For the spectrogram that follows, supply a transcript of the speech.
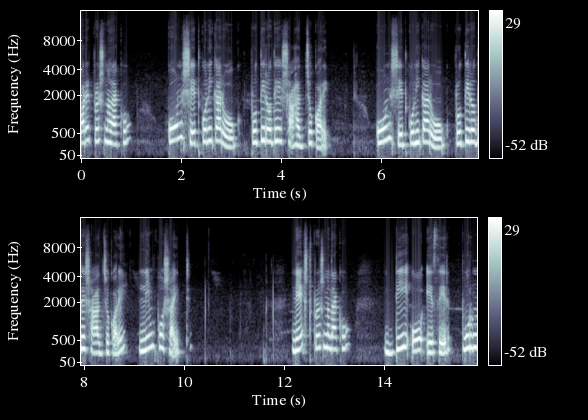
পরের প্রশ্ন দেখো, কোন শ্বেতকণিকা রোগ প্রতিরোধে সাহায্য করে? কোন শ্বেতকণিকা রোগ প্রতিরোধে সাহায্য করে? লিম্ফোসাইট। নেক্সট প্রশ্ন দেখো ডিওএস এর পূর্ণ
